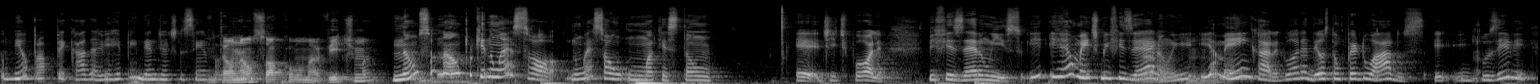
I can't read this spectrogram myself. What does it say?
o meu próprio pecado, me arrependendo diante do Senhor. Então não só como uma vítima. Não só não, porque não é só, não é só uma questão é, de tipo, olha, me fizeram isso. E, e realmente me fizeram. E, e, amém, cara. Glória a Deus, estão perdoados. E, inclusive,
